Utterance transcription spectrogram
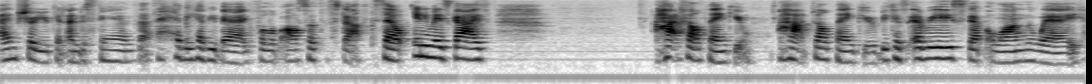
I'm sure you can understand that's a heavy heavy bag full of all sorts of stuff. So anyways guys heartfelt thank you. A heartfelt thank you because every step along the way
